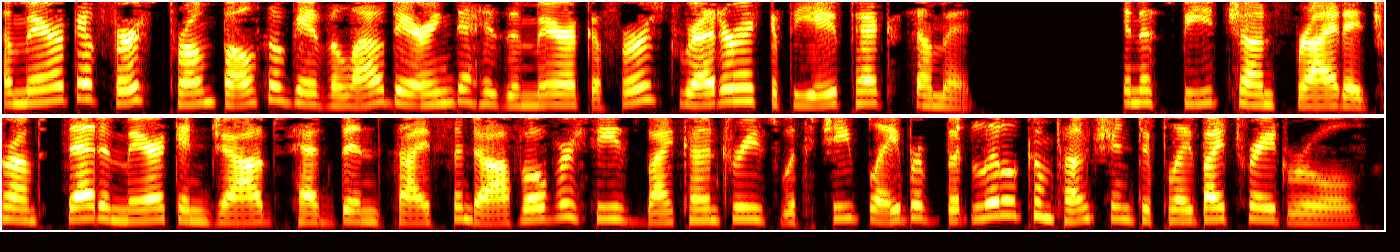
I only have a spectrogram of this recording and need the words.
America First Trump also gave a loud airing to his America First rhetoric at the APEC summit. In a speech on Friday Trump said American jobs had been siphoned off overseas by countries with cheap labor but little compunction to play by trade rules.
